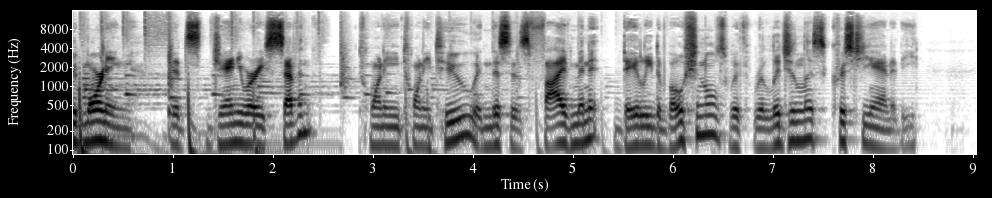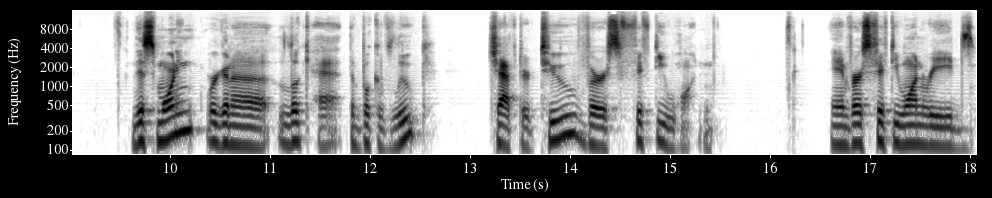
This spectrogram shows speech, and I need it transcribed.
Good morning. It's January 7th, 2022, and this is 5 Minute Daily Devotionals with Religionless Christianity. This morning, we're going to look at the book of Luke, chapter 2, verse 51. And verse 51 reads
